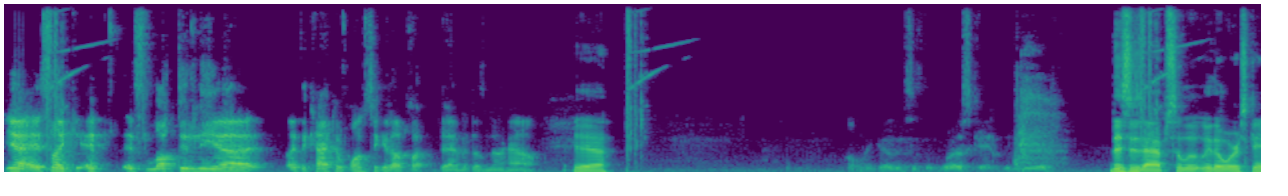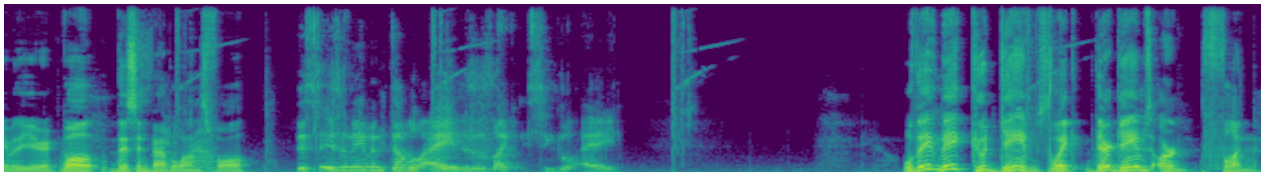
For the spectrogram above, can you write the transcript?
Yeah, it's like it it's locked in the uh like the character wants to get up but damn it doesn't know how. Yeah. God, this is the worst game of the year. This is absolutely the worst game of the year. Well, this and Stand Babylon's around. Fall. This isn't even double A. This is like single A. Well, they make good games. Like their games are fun.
